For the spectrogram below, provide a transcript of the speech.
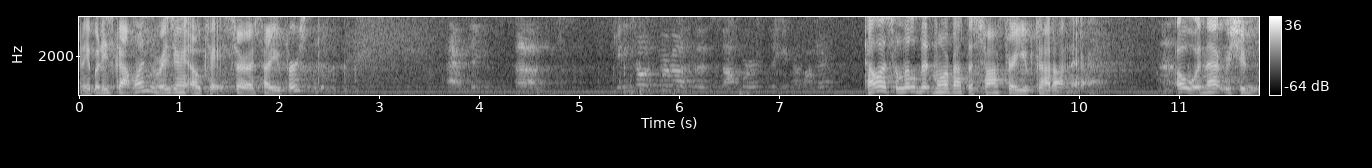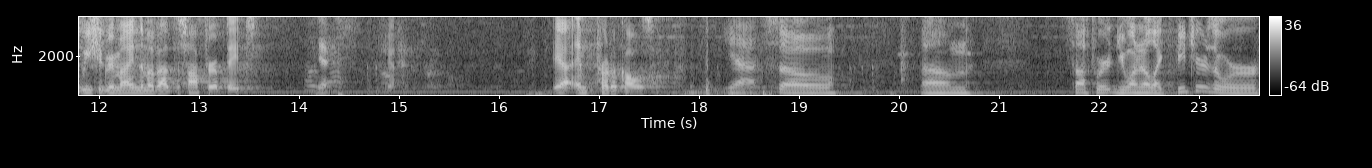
Anybody's got one? Raise your hand. Okay, sir, I saw you first. Hi, I'm Jacob. Uh, Can you tell us more about the software that you have on there? Tell us a little bit more about the software you've got on there. Oh, and that we should we should remind them about the software updates. Yes. Yeah, and protocols. Yeah. So, um, software. Do you want to know like features or?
